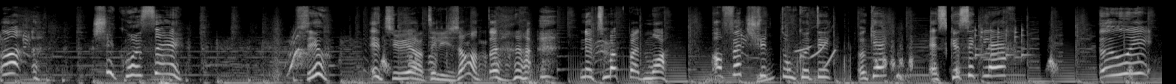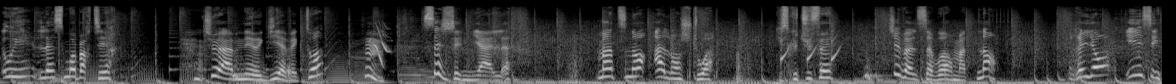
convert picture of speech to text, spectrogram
Oh Je suis coincée! Pfiou Et tu es intelligente Ne te moque pas de moi En fait, je suis de ton côté, ok? Est-ce que c'est clair? Euh, Oui, oui, laisse-moi partir. Tu as amené Huggy avec toi? Hmm, C'est génial. Maintenant, allonge-toi. Qu'est-ce que tu fais? Tu vas le savoir maintenant. Rayon, ici.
